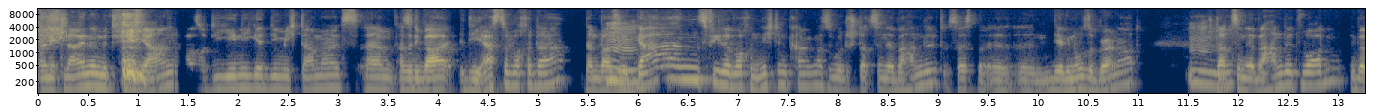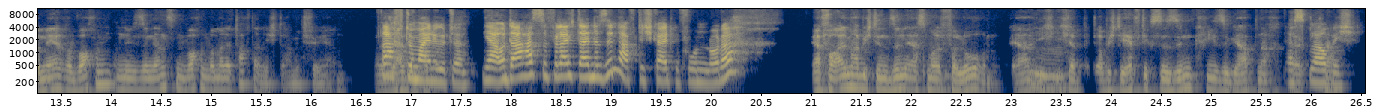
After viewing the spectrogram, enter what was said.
Meine Kleine mit vier Jahren war so diejenige, die mich damals, ähm, also die war die erste Woche da, dann war mhm. sie ganz viele Wochen nicht im Krankenhaus, sie wurde stationär behandelt, das heißt äh, äh, Diagnose Burnout, mhm. stationär behandelt worden über mehrere Wochen und in diesen ganzen Wochen war meine Tochter nicht da mit vier Jahren. Ach du meine Güte. Ja, und da hast du vielleicht deine Sinnhaftigkeit gefunden, oder? Ja, vor allem habe ich den Sinn erstmal verloren. Ja, mhm. ich, ich habe, glaube ich, die heftigste Sinnkrise gehabt nach. Das ich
